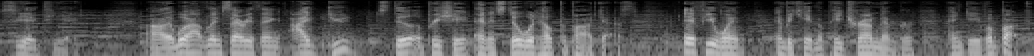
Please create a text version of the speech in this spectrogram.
C A T A. Uh, we'll have links to everything. I do still appreciate, and it still would help the podcast if you went and became a Patreon member and gave a buck.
